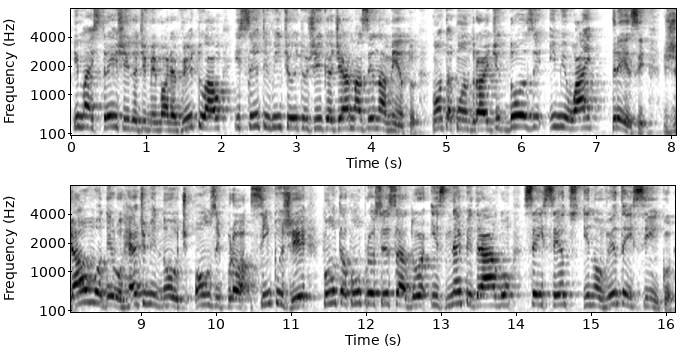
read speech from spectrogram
e mais 3 GB de memória virtual e 128 GB de armazenamento. Conta com Android 12 e MIUI 13. Já o modelo Redmi Note 11 Pro 5G conta com o processador Snapdragon 695.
